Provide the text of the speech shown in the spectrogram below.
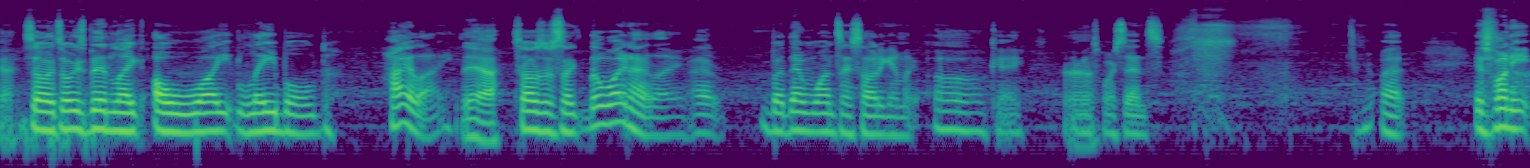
okay. so it's always been like a white labeled Jai Alai. Yeah. So I was just like the white Jai Alai. I, but then once I saw it again, I'm like, oh, okay, that Yeah. makes more sense. But it's funny.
